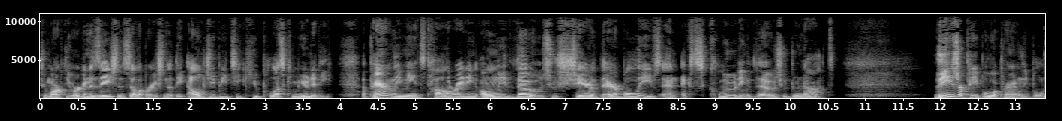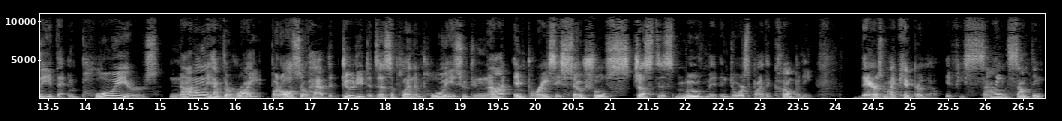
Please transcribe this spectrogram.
to mark the organization's celebration of the LGBTQ plus community apparently means tolerating only those who share their beliefs and excluding those who do not. These are people who apparently believe that employers not only have the right, but also have the duty to discipline employees who do not embrace a social justice movement endorsed by the company. There's my kicker, though. If he signed something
